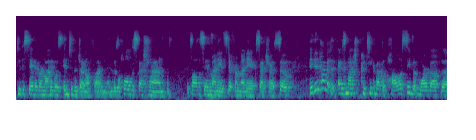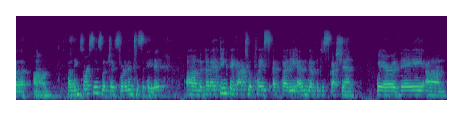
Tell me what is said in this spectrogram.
to the state of Vermont and goes into the general fund and there's a whole discussion around it's all the same money it's different money et cetera so they didn't have as much critique about the policy but more about the um, funding sources which I sort of anticipated um, but I think they got to a place at by the end of the discussion where they um,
